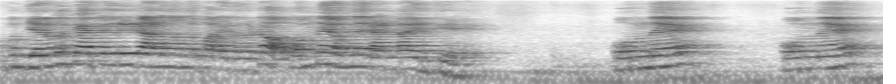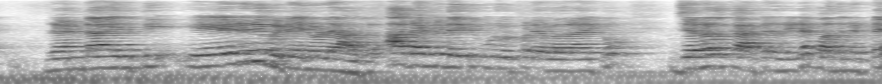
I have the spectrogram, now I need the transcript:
അപ്പൊ ജനറൽ കാറ്റഗറിയിലാണ് നമ്മൾ പറയുന്നത് കേട്ടോ. ഒന്ന് ഒന്ന് രണ്ടായിരത്തി ഏഴ്. ഒന്ന് ഒന്ന് രണ്ടായിരത്തി ഏഴിനും ഇടയിലുള്ള ആളുകൾ. ആ രണ്ട് ഡേറ്റ് കൂടി ഉൾപ്പെടെയുള്ളവരായിരിക്കും. ജനറൽ കാറ്റഗറിയുടെ പതിനെട്ട്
